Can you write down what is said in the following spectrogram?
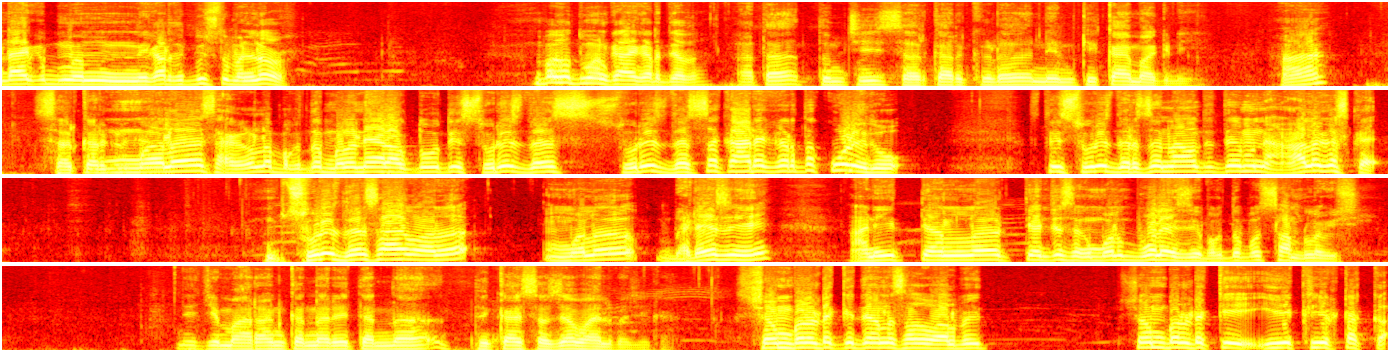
डायरेक्ट निघाडते पिसतो म्हणल्यावर. बघा तुम्हाला काय करते आता. आता तुमची सरकारकडं नेमकी काय मागणी? हां? सरकार मला सगळं फक्त मला न्याय लागतो. ते सुरेश धस सुरेश धसचा कार्यकर्ता कोण आहे तो? ते सुरेश धसचं नाव ते- ते म्हणे आलं कसं काय? सुरेश धस साहेब आलं मला भेटायचं आहे आणि त्यांना त्यांच्या संग मला बोलायचं आहे फक्त बस संपला विषय. नाही, जे मारहाण करणारे त्यांना ते काय सजा व्हायला पाहिजे का? शंभर टक्के त्यांना सजा व्हायला पाहिजे. शंभर टक्के एक एक टक्का.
